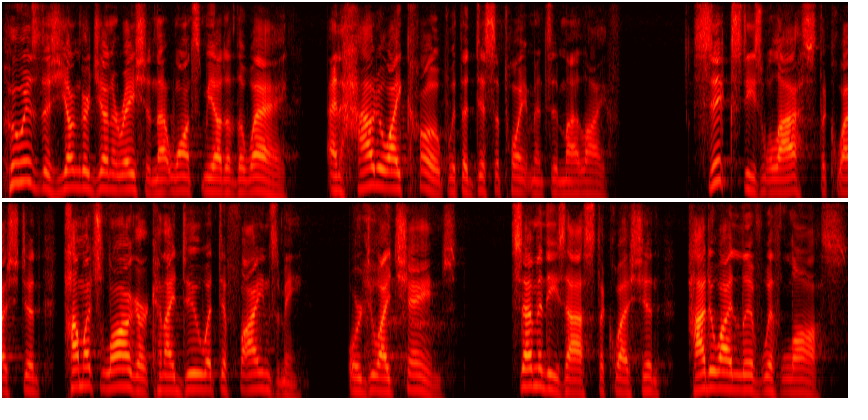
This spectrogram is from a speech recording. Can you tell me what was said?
who is this younger generation that wants me out of the way? And how do I cope with the disappointments in my life? 60s will ask the question how much longer can I do what defines me? Or do I change? 70s ask the question how do I live with loss?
